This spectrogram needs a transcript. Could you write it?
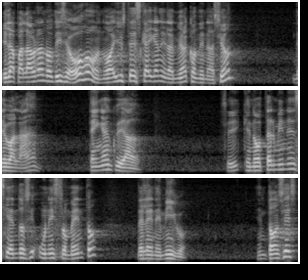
Y la palabra nos dice, ojo, no hay ustedes caigan en la misma condenación de Balaán. Tengan cuidado. ¿Sí? Que no terminen siendo un instrumento del enemigo. Entonces,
